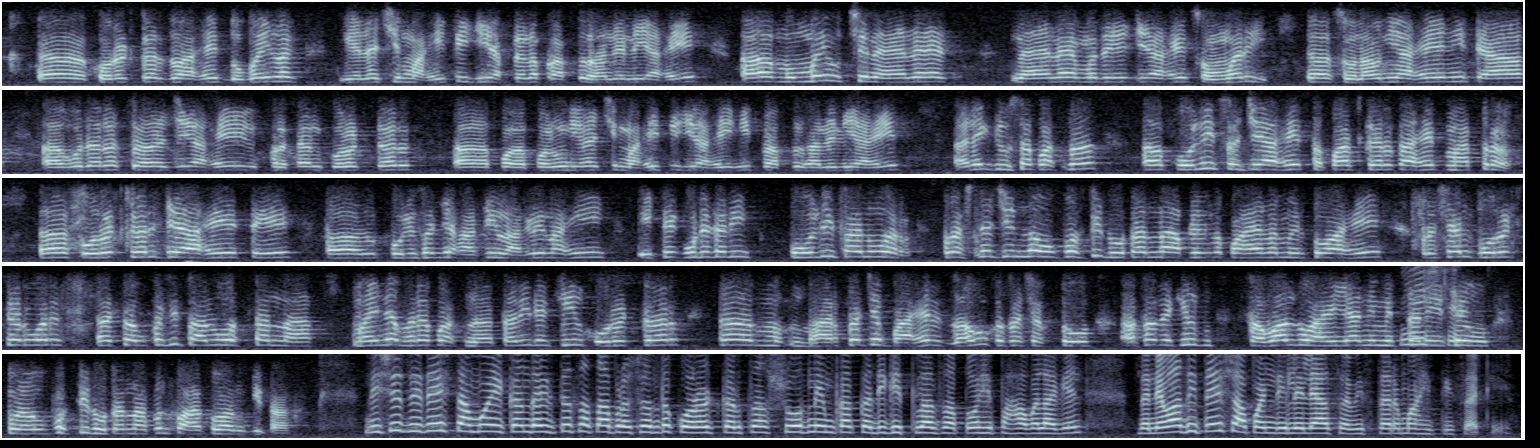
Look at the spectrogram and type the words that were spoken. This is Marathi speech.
कोरटकर जो आहे दुबईला गेल्याची माहिती जी आपल्याला प्राप्त झालेली आहे मुंबई उच्च न्यायालय न्यायालयामध्ये जे आहे सोमवारी सुनावणी आहे आणि त्या अगोदरच जे आहे प्रशांत कोरटकर पळून गेल्याची माहिती जी आहे ही प्राप्त झालेली आहे. अनेक दिवसापासून पोलीस जे आहे तपास करत आहेत मात्र कोरटकर जे आहे ते पोलिसांच्या हाती लागले नाही. इथे कुठेतरी पोलिसांवर प्रश्नचिन्ह उपस्थित होताना आपल्याला पाहायला मिळतो आहे. प्रशांत कोरटकरवर चौकशी चालू असताना महिन्याभरापासून तरी देखील कोरटकर भारताच्या बाहेर जाऊ कसा शकतो? असा देखील सवाल जो आहे या निमित्ताने. इथे उप- उपस्थित होताना आपण पाहतो अंकिता. निश्चित हितेश त्यामुळे एकंदरीतच आता प्रशांत कोरटकरचा शोध नेमका कधी घेतला जातो हे पाहावं लागेल. धन्यवाद हितेश आपण दिलेल्या सविस्तर माहितीसाठी.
